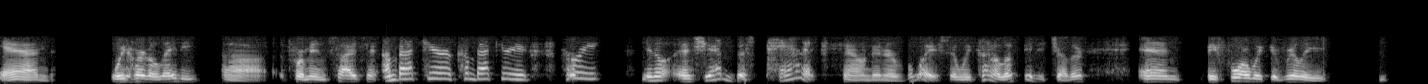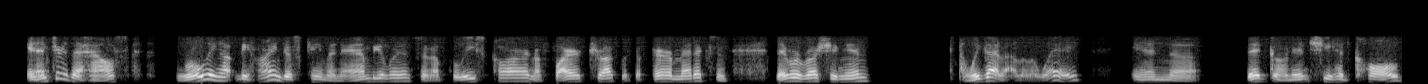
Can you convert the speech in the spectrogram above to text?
and we heard a lady uh, from inside saying, "I'm back here. Come back here. Hurry!" You know, and she had this panic sound in her voice, and we kind of looked at each other, and before we could really enter the house, rolling up behind us came an ambulance and a police car and a fire truck with the paramedics, and they were rushing in. And we got out of the way, and uh, they'd gone in. She had called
